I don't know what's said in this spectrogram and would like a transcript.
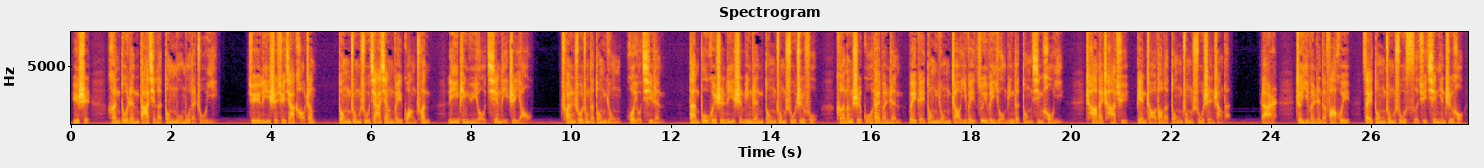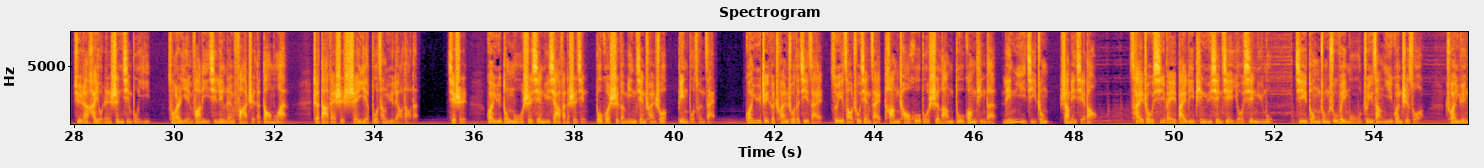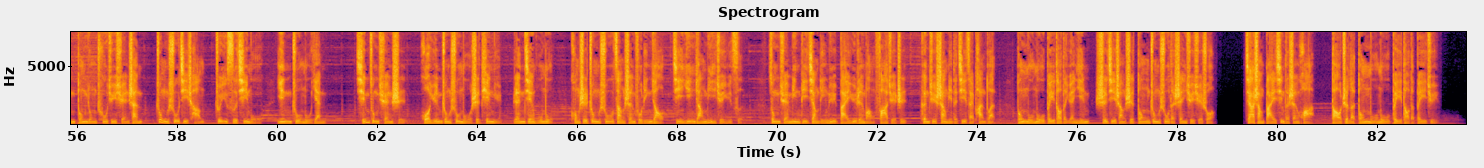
于是，很多人打起了董母墓的主意。据历史学家考证，董仲舒家乡为广川。离平舆有千里之遥，传说中的董永或有其人，但不会是历史名人董仲舒之父，可能是古代文人为给董永找一位最为有名的董姓后裔，查来查去便找到了董仲舒身上的。然而这一文人的发挥，在董仲舒死去千年之后，居然还有人深信不疑，从而引发了一起令人发指的盗墓案，这大概是谁也不曾预料到的。其实。关于董母是仙女下凡的事情，不过是个民间传说，并不存在。关于这个传说的记载，最早出现在唐朝户部侍郎杜光庭的《灵异记》中，上面写道：“蔡州西北百里平舆县界有仙女墓，即董仲舒为母追葬衣冠之所。传云董永出居玄山，仲舒既长，追思其母，因筑墓焉。秦宗全时，或云仲舒母是天女，人间无墓。”恐是仲舒葬神符灵药及阴阳秘诀于此，宗权命必将领率百余人往发掘之。根据上面的记载判断，董母墓被盗的原因实际上是董仲舒的神学学说，加上百姓的神话，导致了董母墓被盗的悲剧。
